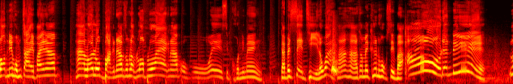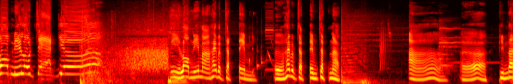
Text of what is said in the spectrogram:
รอบนี้ผมจ่ายไปนะครับ 500 โลบักนะครับสำหรับรอบแรกนะครับ โอ้โหสิบคนนี่แม่งกลายเป็นเศรษฐีแล้วว่ะหาหาทำไมขึ้น 60อะเอ้าแดนนี่รอบนี้เราแจกเยอะ นี่รอบนี้มาให้แบบจัดเต็ม เออ ให้แบบจัดเต็มจัดหนัก อ่า เออ พิมพ์ได้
